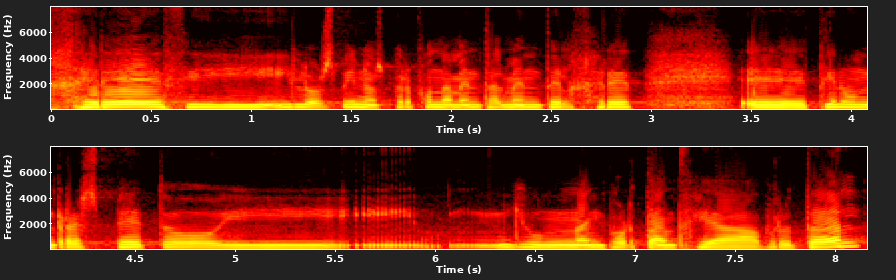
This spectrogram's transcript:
jerez y, los vinos, pero fundamentalmente el jerez, eh, tiene un respeto y, una importancia brutal.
